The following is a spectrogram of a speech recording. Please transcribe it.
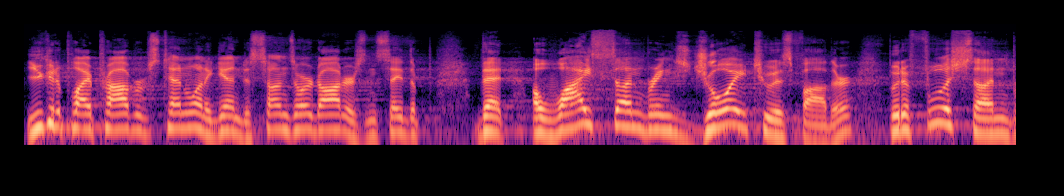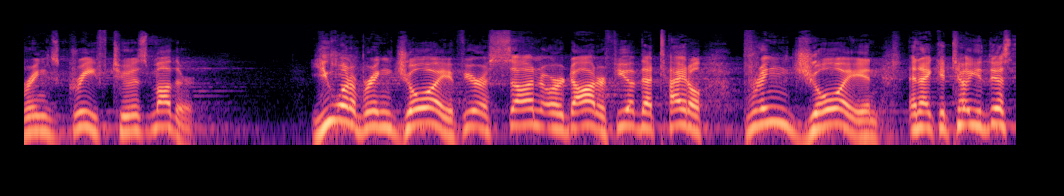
you could apply Proverbs 10:1 again to sons or daughters and say the, that a wise son brings joy to his father, but a foolish son brings grief to his mother. You want to bring joy. If you're a son or a daughter, if you have that title, bring joy. And, and I can tell you this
